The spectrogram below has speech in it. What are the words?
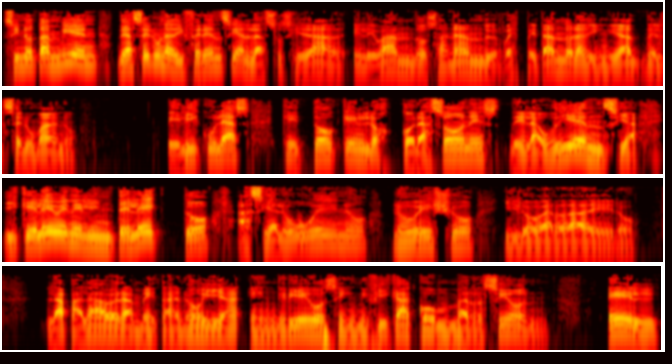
sino también de hacer una diferencia en la sociedad, elevando, sanando y respetando la dignidad del ser humano. Películas que toquen los corazones de la audiencia y que eleven el intelecto hacia lo bueno, lo bello y lo verdadero. La palabra metanoia en griego significa conversión. Él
